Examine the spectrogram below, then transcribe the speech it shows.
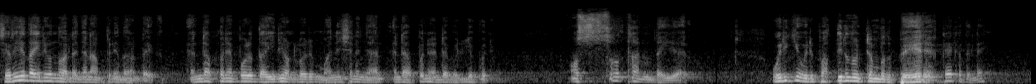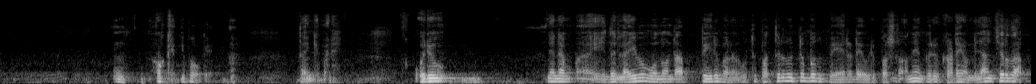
ചെറിയ ധൈര്യമൊന്നുമല്ല ഞാൻ അപ്പനെ നിന്ന് കണ്ടേക്കുന്നത്. എന്റെ അപ്പനെ പോലെ ധൈര്യമുള്ള ഒരു മനുഷ്യനെ ഞാൻ എന്റെ അപ്പനും എന്റെ വല്യപ്പനും അശ്രദ്ധാനം ധൈര്യമായിരുന്നു. ഒരിക്കൽ ഒരു പത്തിരുന്നൂറ്റമ്പത് പേര്. കേൾക്കത്തില്ലേ? ഓക്കെ ഇപ്പോൾ ഓക്കെ. താങ്ക് യു മോനെ. ഒരു ഞാൻ ഇത് ലൈവ് പോകുന്നതുകൊണ്ട് ആ പേര് പറയുന്നത് ഒത്തിരി പത്തിരുന്നൂറ്റമ്പത് പേരുടെ ഒരു പ്രശ്നം. അന്ന് ഞങ്ങൾക്കൊരു കടയുണ്ട്. ഞാൻ ചെറുതാണ്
